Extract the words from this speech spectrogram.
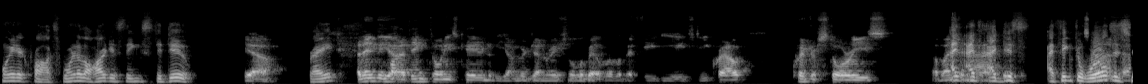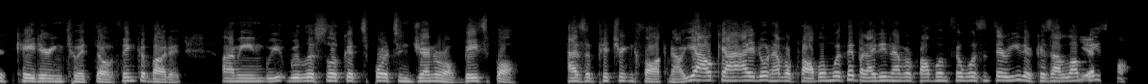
point across. One of the hardest things to do. Yeah right? I think the but, I think Tony's catering to the younger generation a little bit, a little bit ADHD crowd, quicker stories. I, I, I, just I think the world is just catering to it though. Think about it. I mean, we we let's look at sports in general. Baseball has a pitching clock now. Yeah, okay, I don't have a problem with it, but I didn't have a problem if it wasn't there either because I love yeah. baseball.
